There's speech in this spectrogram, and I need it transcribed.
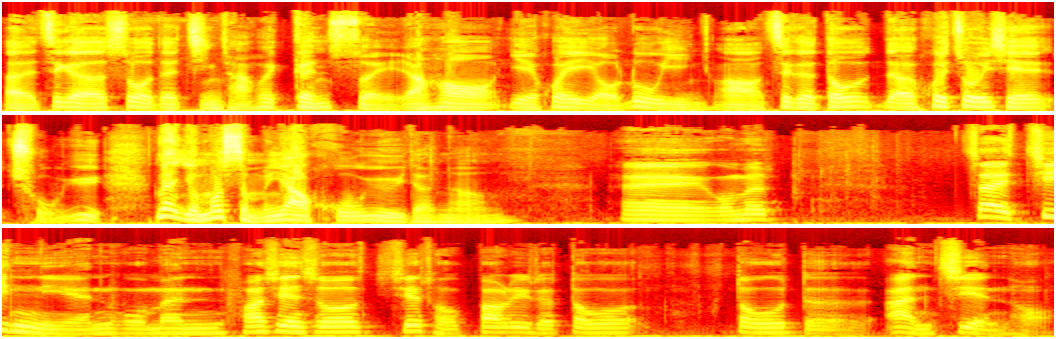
呃这个所有的警察会跟随，然后也会有录影啊，这个都呃会做一些处遇。那有没有什么要呼吁的呢？哎、我们在近年我们发现说街头暴力的都斗殴的案件哈，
